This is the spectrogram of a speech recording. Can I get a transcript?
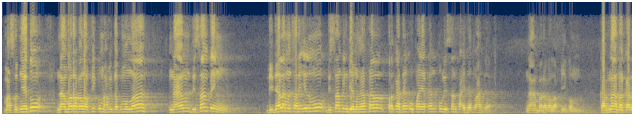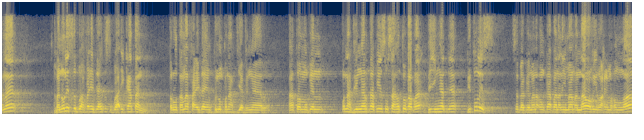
Maksudnya itu na'am barakallahu fikum hafizakumullah, na'am di samping di dalam mencari ilmu, di samping dia menghafal, terkadang upayakan tulisan faedah itu ada. Na'am barakallahu fikum. Karena apa? Karena menulis sebuah faedah itu sebuah ikatan, terutama faedah yang belum pernah dia dengar atau mungkin pernah dengar tapi susah untuk apa? diingatnya, ditulis. Sebagaimana ungkapan Al-Imam An-Nawawi rahimahullah,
